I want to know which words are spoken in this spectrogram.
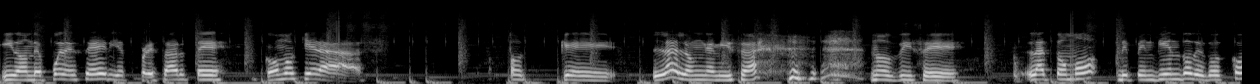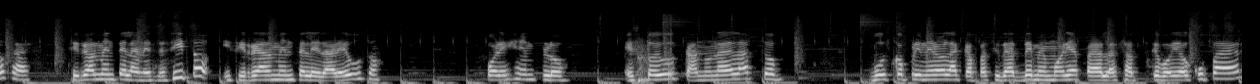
y donde puedes ser y expresarte como quieras. Ok, la longaniza nos dice, la tomó dependiendo de dos cosas si realmente la necesito y si realmente le daré uso. Por ejemplo, estoy buscando una laptop, busco primero la capacidad de memoria para las apps que voy a ocupar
